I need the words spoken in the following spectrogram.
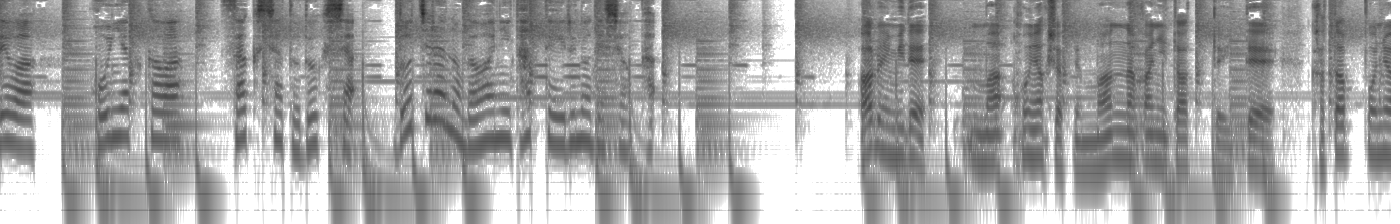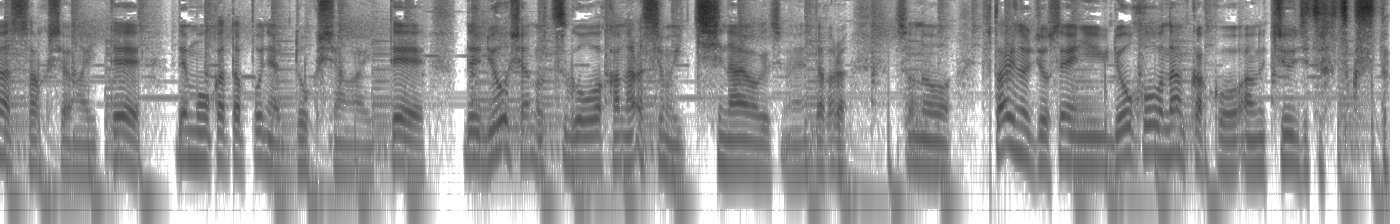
では翻訳家は作者と読者どちらの側に立っているのでしょうか？ある意味で、ま、翻訳者って真ん中に立っていて片っぽには作者がいてでもう片っぽには読者がいてで両者の都合は必ずしも一致しないわけですよね。だからその2人の女性に両方なんかこうあの忠実を尽くすと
